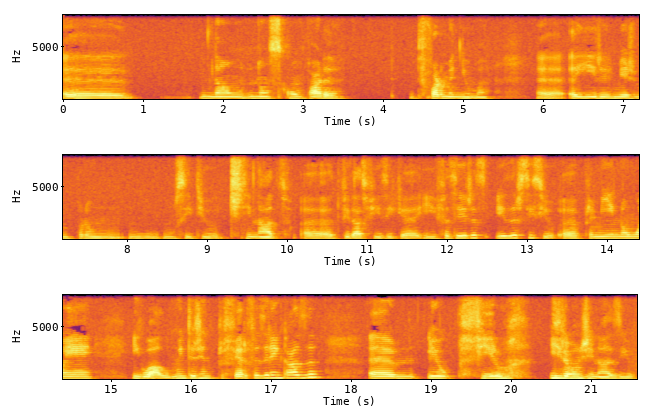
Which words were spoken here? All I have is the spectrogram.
uh, não, não se compara de forma nenhuma uh, a ir mesmo para um, um, um sítio destinado a atividade física e fazer exercício. Uh, para mim não é igual. Muita gente prefere fazer em casa. Eu prefiro ir a um ginásio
